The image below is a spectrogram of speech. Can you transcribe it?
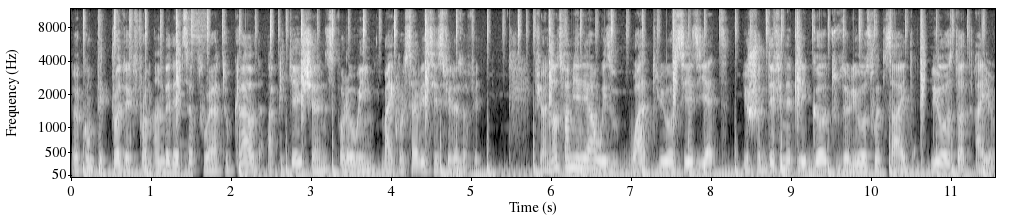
a complete product from embedded software to cloud applications following microservices philosophy. If you are not familiar with what Luos is yet, you should definitely go to the Luos website luos.io.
